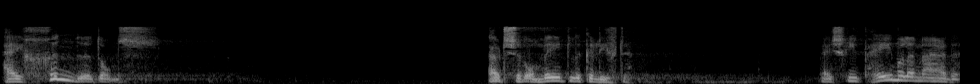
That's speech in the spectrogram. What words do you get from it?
Hij gunde het ons. Uit zijn onmetelijke liefde. Hij schiep hemel en aarde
